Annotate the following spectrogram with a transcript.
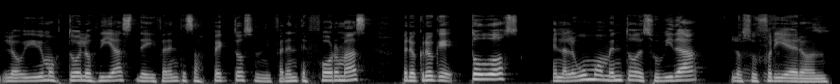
lo vivimos todos los días de diferentes aspectos, en diferentes formas, pero creo que todos en algún momento de su vida lo Lo sufrieron,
